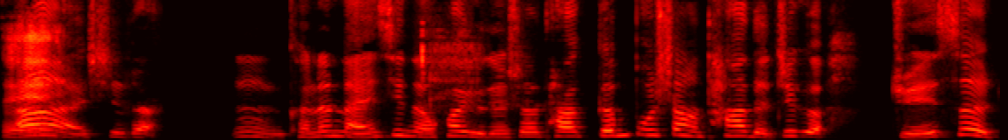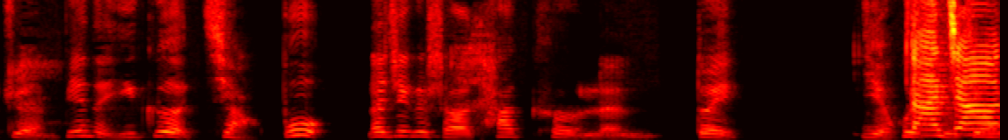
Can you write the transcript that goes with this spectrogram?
对，啊，是的。嗯，可能男性的话，有的时候他跟不上他的这个角色转变的一个脚步，那这个时候他可能对也会。大家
